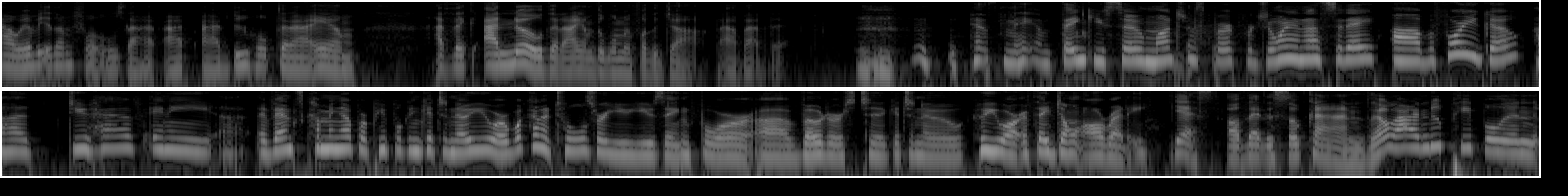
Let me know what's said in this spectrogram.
However it unfolds, I, I, I do hope that I am, I think, I know that I am the woman for the job. How about that? Yes, ma'am. Thank you so much, Ms. Burke, for joining us today. Uh, before you go, uh, do you have any uh, events coming up where people can get to know you, or what kind of tools are you using for uh, voters to get to know who you are if they don't already? Yes, oh, that is so kind. There are a lot of new people, and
